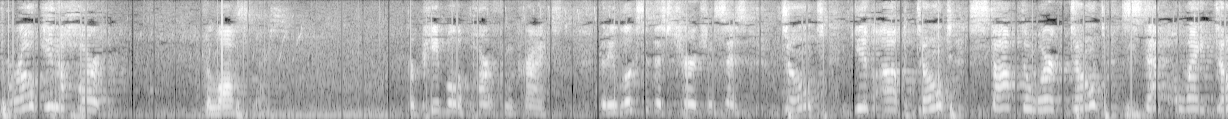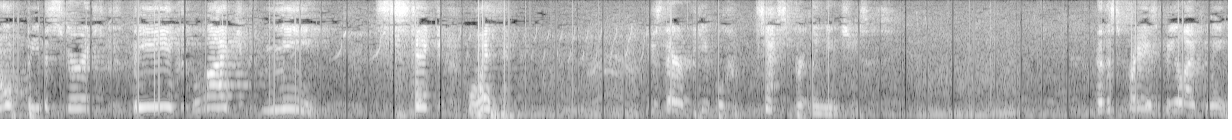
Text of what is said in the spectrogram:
broken-hearted for lostness, for people apart from Christ, that he looks at this church and says, don't give up. Don't stop the work. Don't step away. Don't be discouraged. Be like me. Stick with it. Because there are people who desperately need Jesus. Now, this phrase, be like me,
